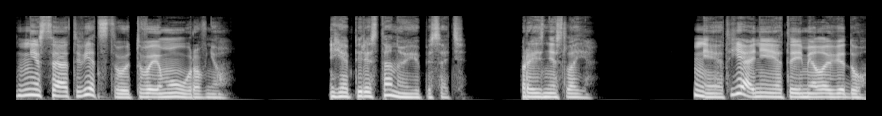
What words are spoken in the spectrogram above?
не соответствуют твоему уровню». «Я перестану ее писать», — произнесла я. «Нет, я не это имела в виду»,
